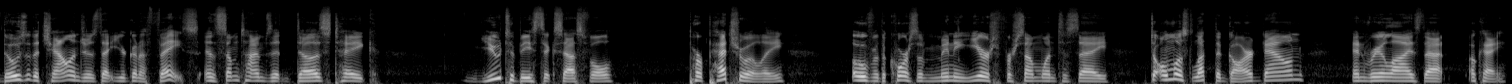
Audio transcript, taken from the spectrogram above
Those are the challenges that you're going to face. And sometimes it does take you to be successful perpetually over the course of many years for someone to say, to almost let the guard down and realize that, okay,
